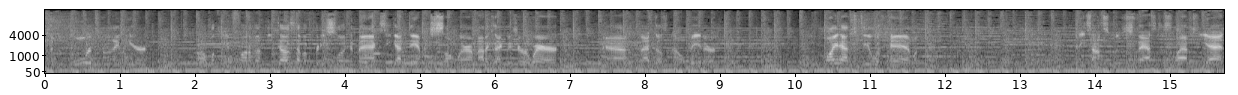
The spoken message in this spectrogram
even more time here. Uh, looking in front of him, he does have a pretty slow to max. He got damaged somewhere. I'm not exactly sure where. And that doesn't help either. Might have to deal with him. And he's on some of his fastest laps yet,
